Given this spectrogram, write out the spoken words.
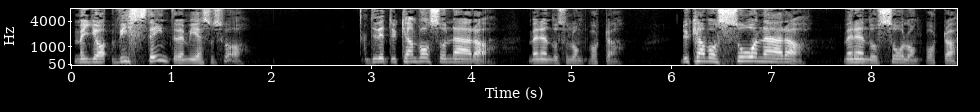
Men jag visste inte vem Jesus var. Du vet, du kan vara så nära. men ändå så långt borta. Du kan vara så nära, men ändå så långt borta.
